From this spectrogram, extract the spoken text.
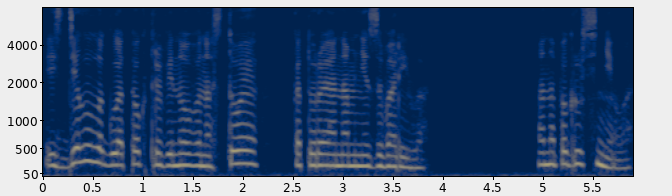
и сделала глоток травяного настоя, который она мне заварила. Она погрустнела.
